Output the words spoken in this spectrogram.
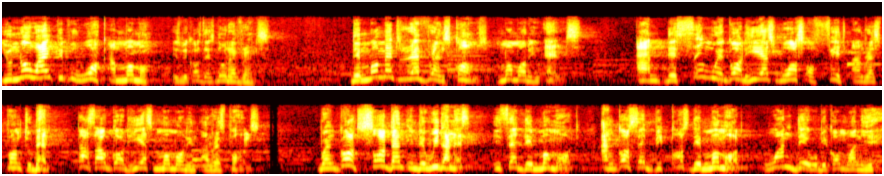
You know why people walk and murmur? Is because there's no reverence. The moment reverence comes, murmuring ends. And the same way God hears words of faith and respond to them, that's how God hears murmuring and responds. When God saw them in the wilderness, he said they murmured. And God said, because they murmured, one day will become one year.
